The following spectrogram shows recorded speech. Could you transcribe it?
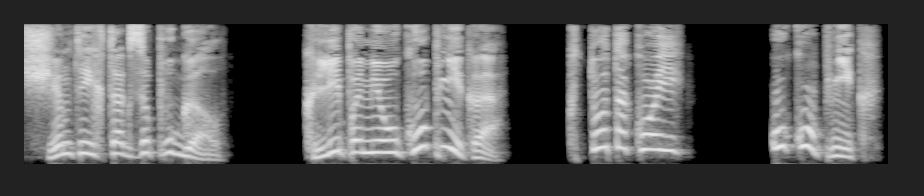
Чем ты их так запугал? Клипами укупника? Кто такой укупник?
